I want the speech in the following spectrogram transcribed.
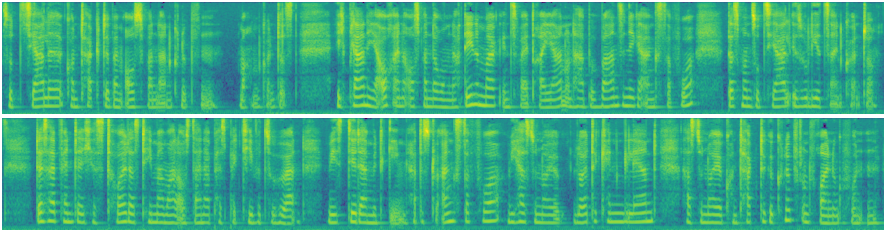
soziale Kontakte beim Auswandern knüpfen machen könntest. Ich plane ja auch eine Auswanderung nach Dänemark in zwei, drei Jahren und habe wahnsinnige Angst davor, dass man sozial isoliert sein könnte. Deshalb fände ich es toll, das Thema mal aus deiner Perspektive zu hören, wie es dir damit ging. Hattest du Angst davor? Wie hast du neue Leute kennengelernt? Hast du neue Kontakte geknüpft und Freunde gefunden?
